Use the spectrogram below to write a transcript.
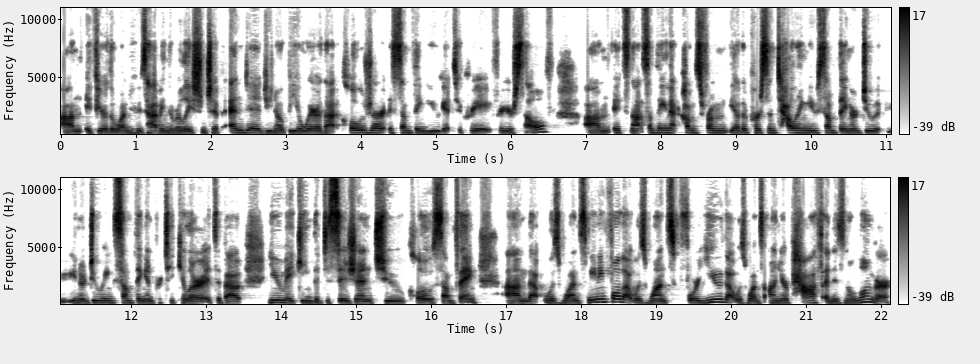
um, if you're the one who's having the relationship ended, you know, be aware that closure is something you get to create for yourself. Um, it's not something that comes from the other person telling you something or do you know doing something in particular. It's about you making the decision to close something um, that was once meaningful, that was once for you, that was once on your path, and is no longer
